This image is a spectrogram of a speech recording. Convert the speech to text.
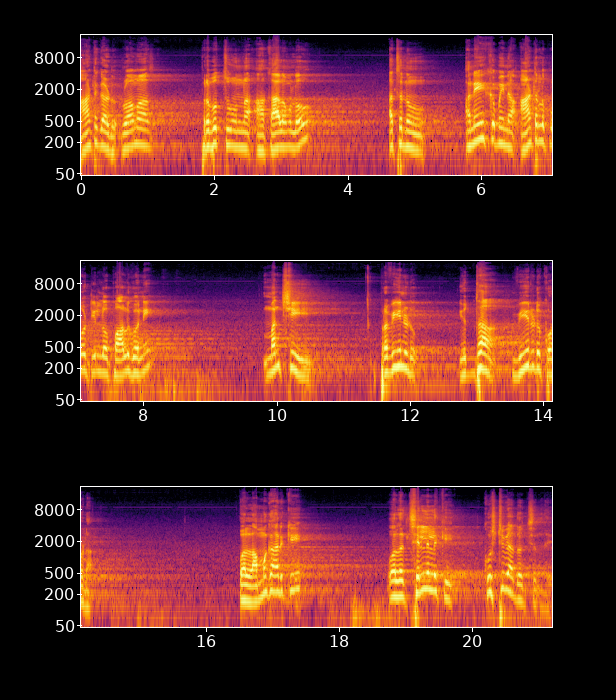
ఆటగాడు. రోమా ప్రభుత్వం ఉన్న ఆ కాలంలో అతను అనేకమైన ఆటల పోటీల్లో పాల్గొని మంచి ప్రవీణుడు యుద్ధ వీరుడు కూడా. వాళ్ళ అమ్మగారికి వాళ్ళ చెల్లెలకి కుష్టి వ్యాధి వచ్చింది.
